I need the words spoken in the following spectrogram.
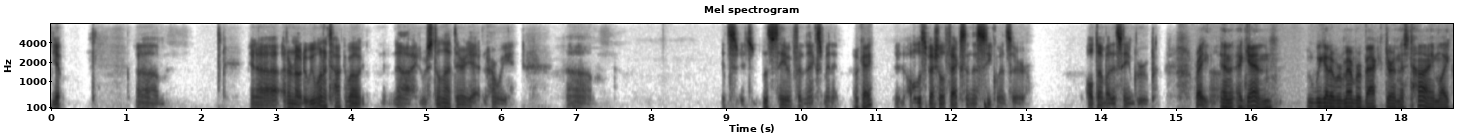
yep. Um, and uh, I don't know. Do we want to talk about? No, we're still not there yet, are we? Um, it's it's. Let's save it for the next minute. Okay. All the special effects in this sequence are all done by the same group. Right. Uh, And again, we got to remember back during this time like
